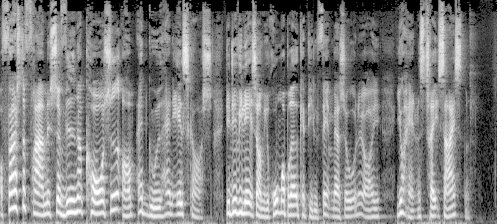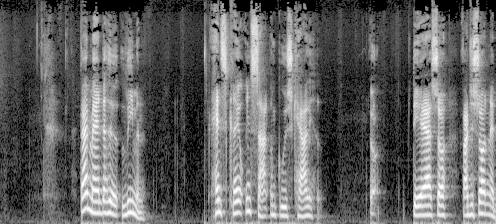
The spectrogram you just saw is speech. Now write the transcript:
Og først og fremmest så vidner korset om, at Gud han elsker os. Det er det, vi læser om i Romerbrevet kapitel 5, vers 8 og i Johannes 3:16. Der er en mand, der hedder Lehman. Han skrev en sang om Guds kærlighed. Det er så faktisk sådan, at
